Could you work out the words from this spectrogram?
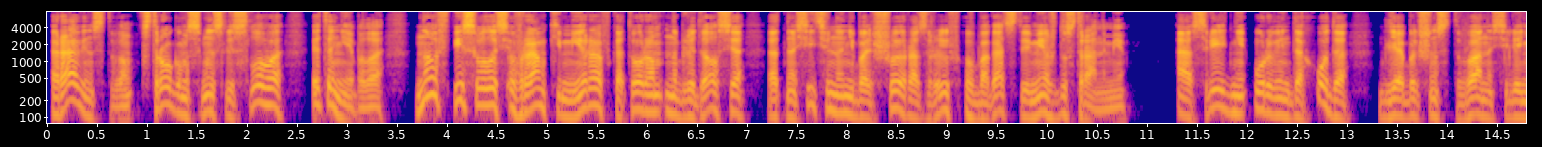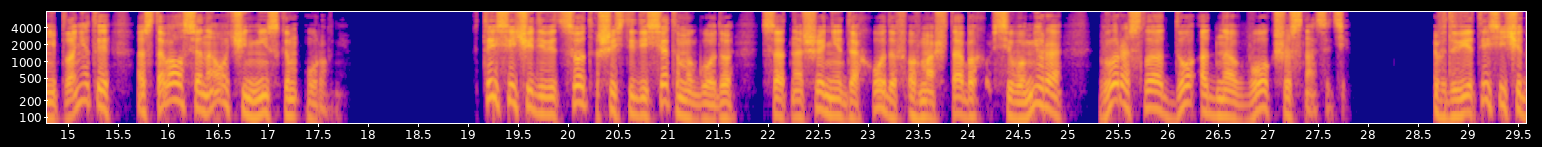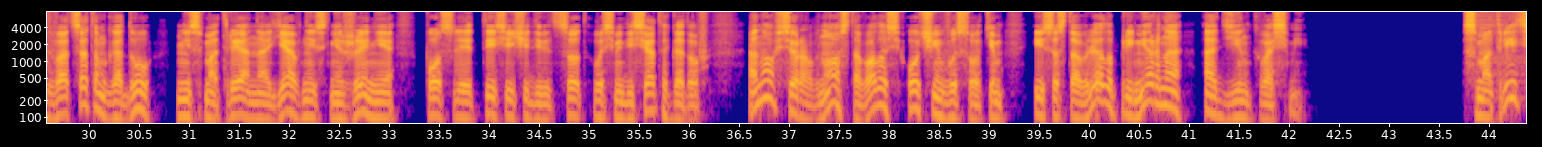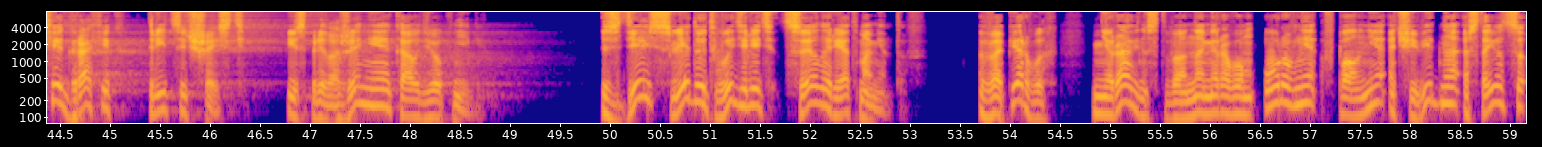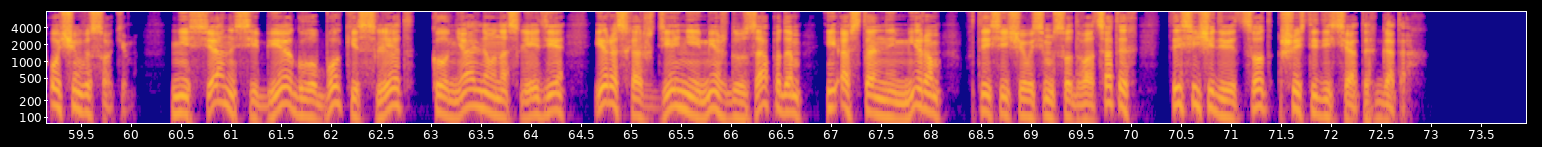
Равенством в строгом смысле слова это не было, но вписывалось в рамки мира, в котором наблюдался относительно небольшой разрыв в богатстве между странами, а средний уровень дохода для большинства населения планеты оставался на очень низком уровне. К 1960 году соотношение доходов в масштабах всего мира выросло до 1 к 16. В 2020 году, несмотря на явные снижения после 1980-х годов, оно все равно оставалось очень высоким и составляло примерно 1 к 8. Смотрите график 36 из приложения к аудиокниге. Здесь следует выделить целый ряд моментов. Во-первых, неравенство на мировом уровне вполне очевидно остается очень высоким, неся на себе глубокий след колониального наследия и расхождения между Западом и остальным миром в 1820-1960-х годах.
